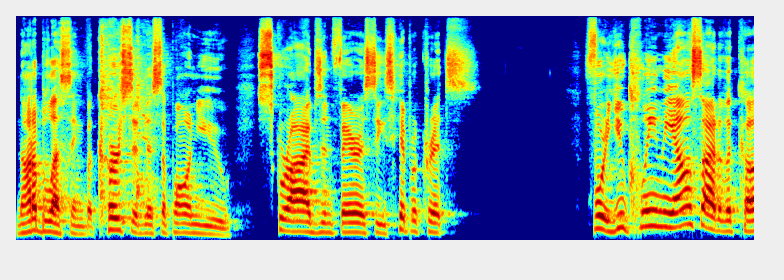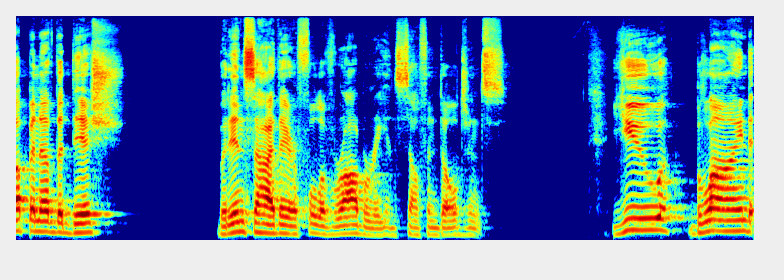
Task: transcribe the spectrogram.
Not a blessing, but cursedness upon you, scribes and Pharisees, hypocrites. For you clean the outside of the cup and of the dish, but inside they are full of robbery and self indulgence. You blind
